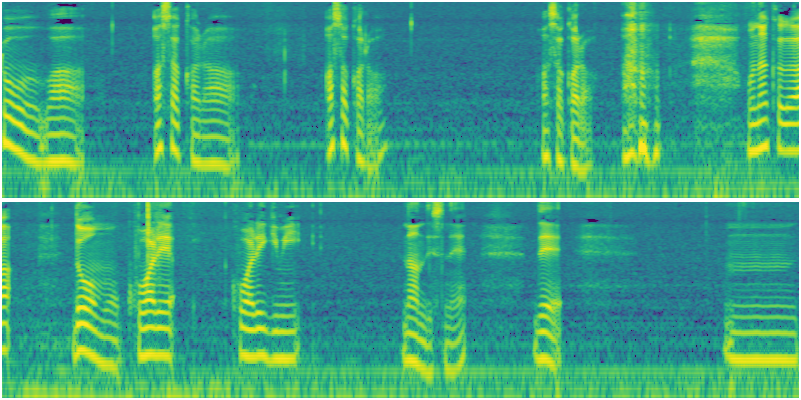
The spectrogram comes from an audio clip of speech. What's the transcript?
今日は朝から朝から？朝から。お腹がどうも壊れ壊れ気味なんですね。でうーん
